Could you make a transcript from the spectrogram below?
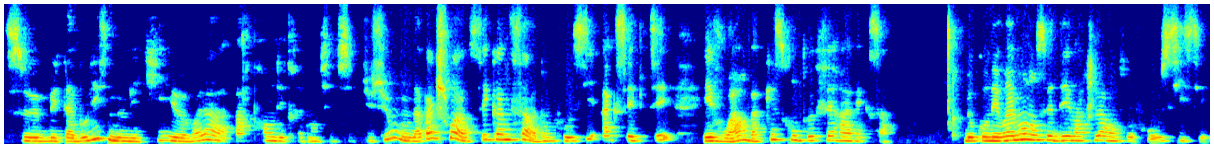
ce métabolisme, mais qui, euh, voilà, par prendre des traitements de substitution, on n'a pas le choix, c'est comme ça. Donc, il faut aussi accepter et voir bah, qu'est-ce qu'on peut faire avec ça. Donc, on est vraiment dans cette démarche-là en sophro aussi, c'est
